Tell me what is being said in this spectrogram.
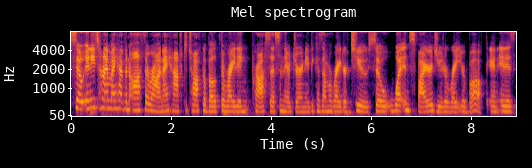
So, anytime I have an author on, I have to talk about the writing process and their journey because I'm a writer too. So, what inspired you to write your book? And it is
